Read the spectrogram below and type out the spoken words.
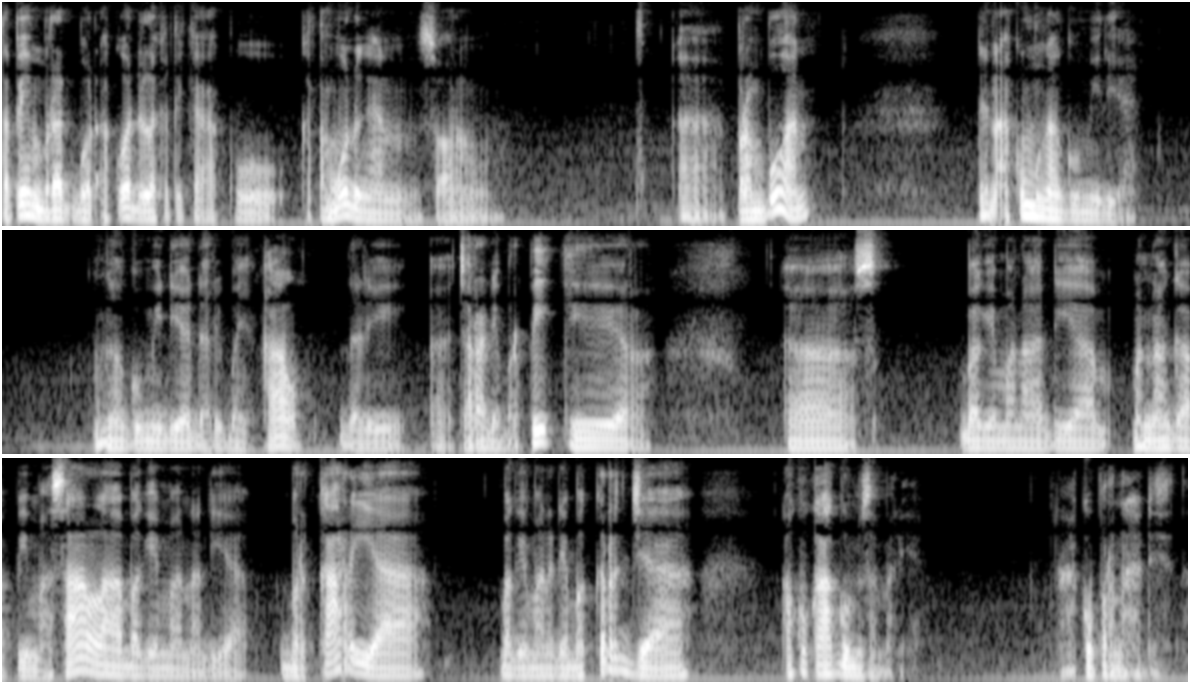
Tapi yang berat buat aku adalah ketika aku ketemu dengan seorang uh, perempuan dan aku mengagumi dia. Mengagumi dia dari banyak hal, dari uh, cara dia berpikir, uh, bagaimana dia menanggapi masalah, bagaimana dia berkarya, bagaimana dia bekerja, aku kagum sama dia. Nah, aku pernah di situ.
